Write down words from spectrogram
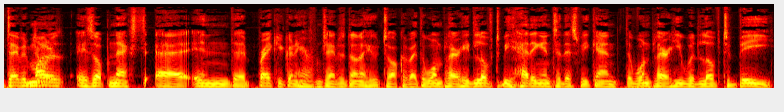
David. Moyes is up next uh, in the break. You're going to hear from James O'Donoghue talking about the one player he'd love to be heading into this weekend, the one player he would love to be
